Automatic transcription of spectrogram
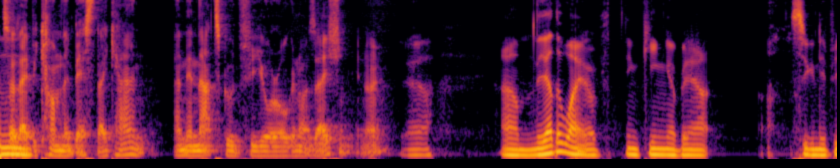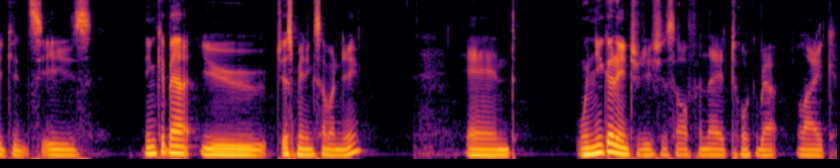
so they become the best they can and then that's good for your organization you know Yeah. Um, the other way of thinking about significance is think about you just meeting someone new, and when you go to introduce yourself and they talk about like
